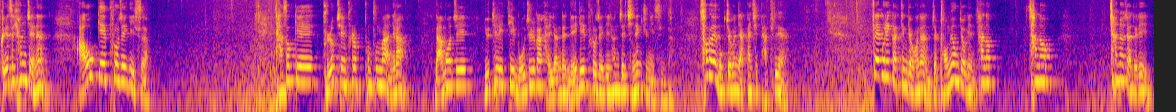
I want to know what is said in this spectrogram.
그래서 현재는 아홉 개의 프로젝트가 있어요. 다섯 개의 블록체인 플랫폼뿐만 아니라 나머지 유틸리티 모듈과 관련된 4개의 프로젝트가 현재 진행 중에 있습니다. 서로의 목적은 약간씩 다 틀려요. 패브릭 같은 경우는 이제 범용적인 산업, 산업 참여자들이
